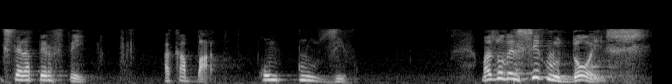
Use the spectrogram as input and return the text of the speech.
Isso era perfeito, acabado, conclusivo. Mas no versículo 2,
